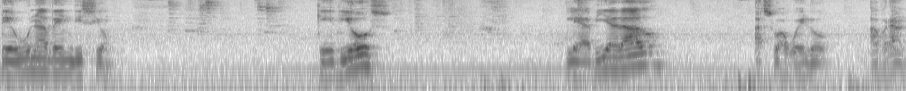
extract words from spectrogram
de una bendición que Dios le había dado a su abuelo Abraham.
